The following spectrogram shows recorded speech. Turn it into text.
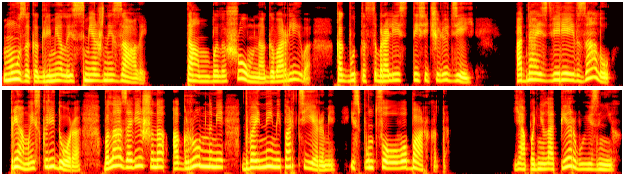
Музыка гремела из смежной залы. Там было шумно, говорливо, как будто собрались тысячи людей. Одна из дверей в залу, прямо из коридора, была завешена огромными двойными портьерами из пунцового бархата. Я подняла первую из них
